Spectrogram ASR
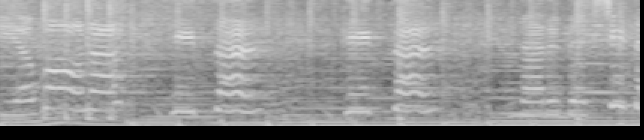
嫌をな必然必然なるべきして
